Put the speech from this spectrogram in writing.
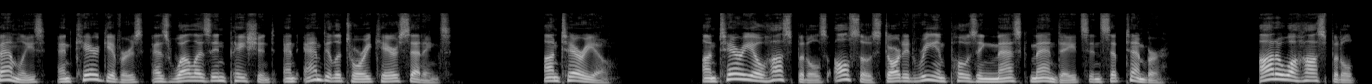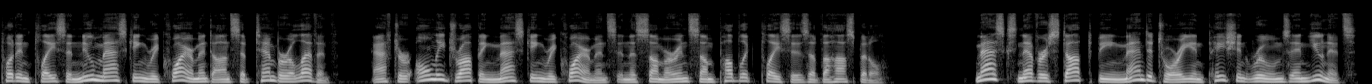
families, and caregivers, as well as inpatient and ambulatory care settings. Ontario Ontario hospitals also started reimposing mask mandates in September. Ottawa Hospital put in place a new masking requirement on September 11, after only dropping masking requirements in the summer in some public places of the hospital. Masks never stopped being mandatory in patient rooms and units,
